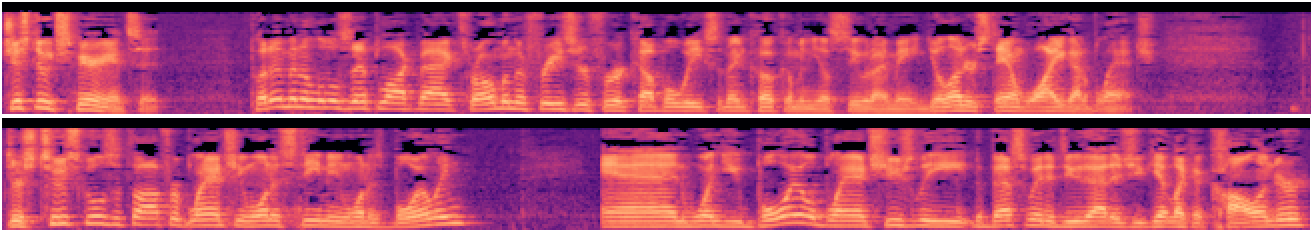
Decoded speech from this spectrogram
just to experience it. Put them in a little Ziploc bag, throw them in the freezer for a couple weeks, and then cook them, and you'll see what I mean. You'll understand why you got to blanch. There's two schools of thought for blanching. One is steaming, one is boiling. And when you boil blanch, usually the best way to do that is you get like a colander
